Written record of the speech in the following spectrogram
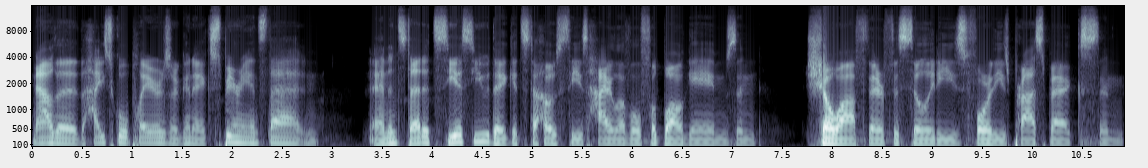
now the, the high school players are going to experience that. And, and instead, it's CSU that gets to host these high level football games and show off their facilities for these prospects. And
